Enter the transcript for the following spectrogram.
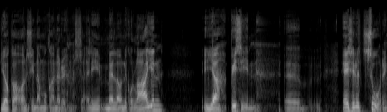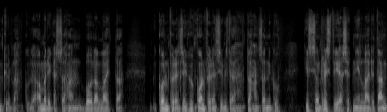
joka on siinä mukana ryhmässä. Eli meillä on niin laajin ja pisin. Ei se nyt suurin kyllä. Kyllä Amerikassahan voidaan laittaa konferenssi, konferenssi mitä tahansa niin kuin kissan ristijäiset, niin laitetaan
